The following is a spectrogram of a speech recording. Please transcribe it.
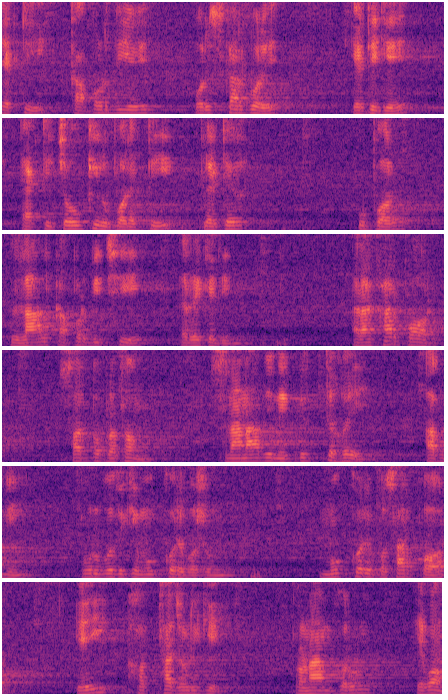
একটি কাপড় দিয়ে পরিষ্কার করে এটিকে একটি চৌকির উপর, একটি প্লেটের উপর লাল কাপড় বিছিয়ে রেখে দিন। রাখার পর সর্বপ্রথম স্নানাদি নিবৃত্ত হয়ে আপনি পূর্ব দিকে মুখ করে বসুন। মুখ করে বসার পর এই হত্যাজড়িকে প্রণাম করুন এবং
